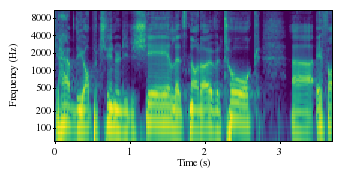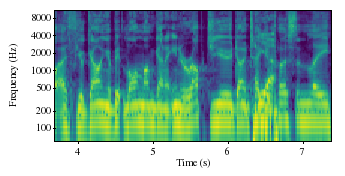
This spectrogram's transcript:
have the opportunity to share. Let's not over talk. Uh, if, I, if you're going a bit long, I'm going to interrupt you. Don't take Yeah. it personally.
